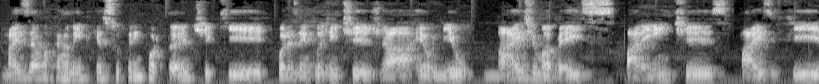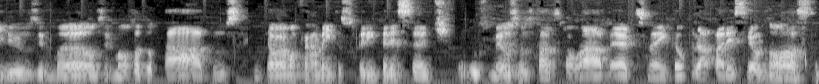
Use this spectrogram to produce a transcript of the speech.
Mas é uma ferramenta que é super importante que, por exemplo, a gente já reuniu mais de uma vez parentes, pais e filhos, irmãos, irmãos adotados. Então é uma ferramenta super interessante. Os meus resultados estão lá abertos, né? Então já apareceu, nossa,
